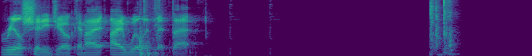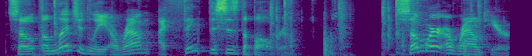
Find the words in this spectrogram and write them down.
real shitty joke, and I I will admit that. So allegedly around, I think this is the ballroom. Somewhere around here,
